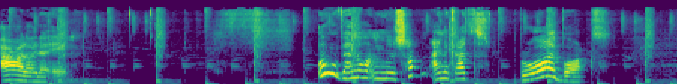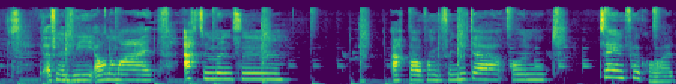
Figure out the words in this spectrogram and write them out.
Ah, Leute, ey. Oh, wir haben noch im Shop eine gratis Brawlbox. Wir öffnen sie auch nochmal. 18 Münzen, 8 Powerpunkte für Nita und 10 für Cold.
